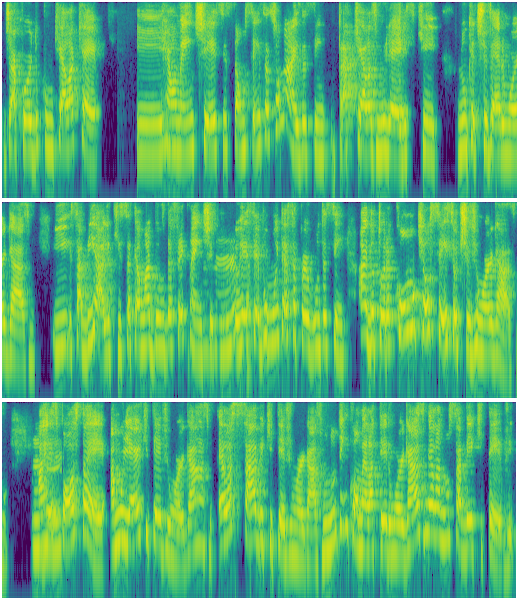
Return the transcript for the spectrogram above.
de acordo com o que ela quer. E realmente esses são sensacionais, assim, para aquelas mulheres que nunca tiveram um orgasmo. E sabia, Ali, que isso é até é uma dúvida frequente. Uhum. Eu recebo muito essa pergunta assim: ai, doutora, como que eu sei se eu tive um orgasmo? Uhum. A resposta é: a mulher que teve um orgasmo, ela sabe que teve um orgasmo. Não tem como ela ter um orgasmo e ela não saber que teve.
